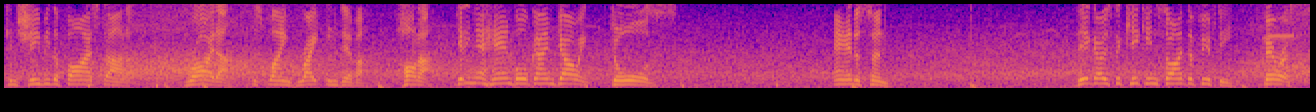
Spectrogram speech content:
can she be the fire starter? Grider displaying great endeavour. Hodder getting their handball game going. Dawes. Anderson. There goes the kick inside the 50. Ferris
